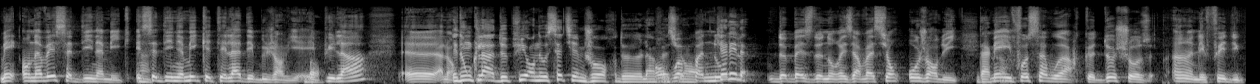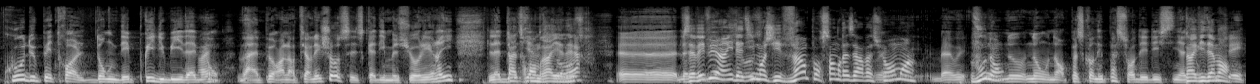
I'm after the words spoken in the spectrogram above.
Mais on avait cette dynamique et cette dynamique était là début janvier. Ah. Bon. Et puis là, euh, alors Et donc là, depuis, on est au septième jour de on l'invasion. voit pas nous Quelle est la- de baisse de nos réservations aujourd'hui. Mais il faut savoir que deux choses. Un, l'effet du coût du pétrole, donc des prix du billet d'avion, Ouais. va un peu ralentir les choses. C'est ce qu'a dit Monsieur O'Leary. La Patron de Ryanair. chose, euh, Vous avez vu, hein, il a dit, moi j'ai 20% de réservation en moins. ben oui. Vous, non Non, non, non, parce qu'on n'est pas sur des destinations. Non, évidemment. touchées.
